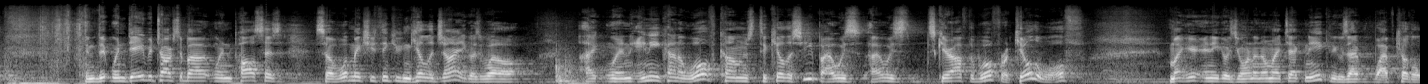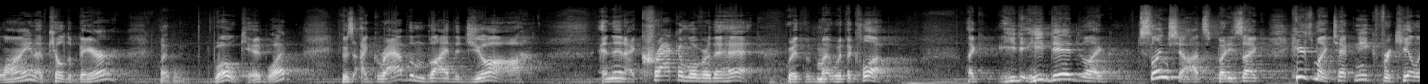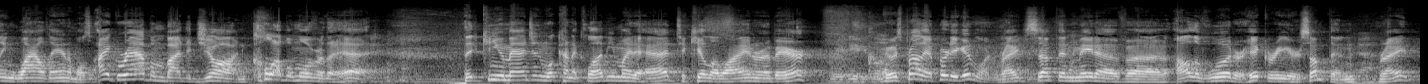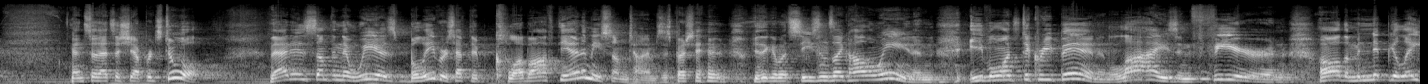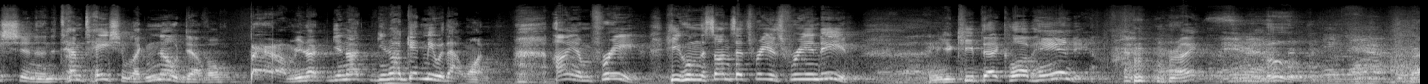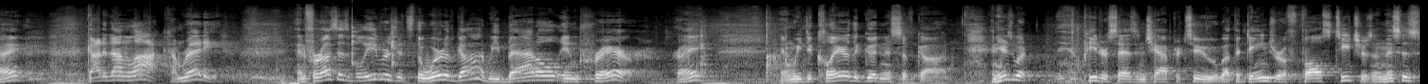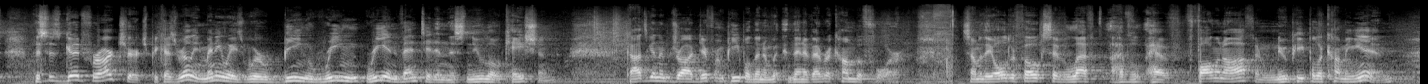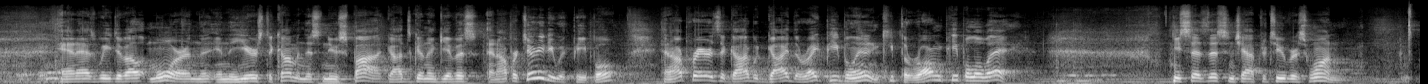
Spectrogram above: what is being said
And when David talks about, when Paul says, So what makes you think you can kill a giant? He goes, Well, I, when any kind of wolf comes to kill the sheep, I always, I always scare off the wolf or kill the wolf. My, and he goes, You want to know my technique? And he goes, I've, I've killed a lion, I've killed a bear. I'm like, whoa, kid, what? He goes, I grab them by the jaw and then I crack them over the head with, my, with a club. Like, he, he did like slingshots, but he's like, here's my technique for killing wild animals. I grab them by the jaw and club them over the head. That, can you imagine what kind of club you might have had to kill a lion or a bear? It was probably a pretty good one, right? Something made of uh, olive wood or hickory or something, right? And so that's a shepherd's tool. That is something that we as believers have to club off the enemy sometimes, especially if you think about seasons like Halloween and evil wants to creep in and lies and fear and all the manipulation and the temptation. Like, no, devil, bam, you're not, you're not, you're not getting me with that one. I am free. He whom the Son sets free is free indeed. And you keep that club handy, right? Right? Got it on lock. I'm ready. And for us as believers, it's the Word of God. We battle in prayer, right? And we declare the goodness of God. And here's what Peter says in chapter 2 about the danger of false teachers. And this is, this is good for our church because, really, in many ways, we're being re- reinvented in this new location. God's going to draw different people than, than have ever come before. Some of the older folks have left, have, have fallen off, and new people are coming in. And as we develop more in the, in the years to come in this new spot, God's going to give us an opportunity with people. And our prayer is that God would guide the right people in and keep the wrong people away. He says this in chapter 2, verse 1.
